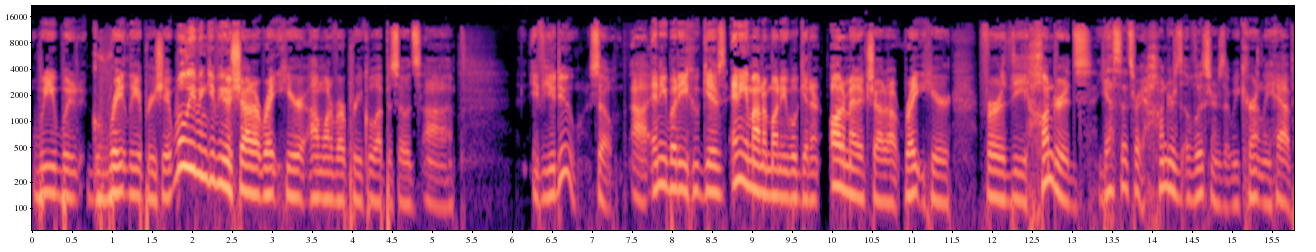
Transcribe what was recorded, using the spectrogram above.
we would greatly appreciate. We'll even give you a shout out right here on one of our prequel episodes uh, if you do. So, uh, anybody who gives any amount of money will get an automatic shout out right here for the hundreds, yes, that's right, hundreds of listeners that we currently have.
